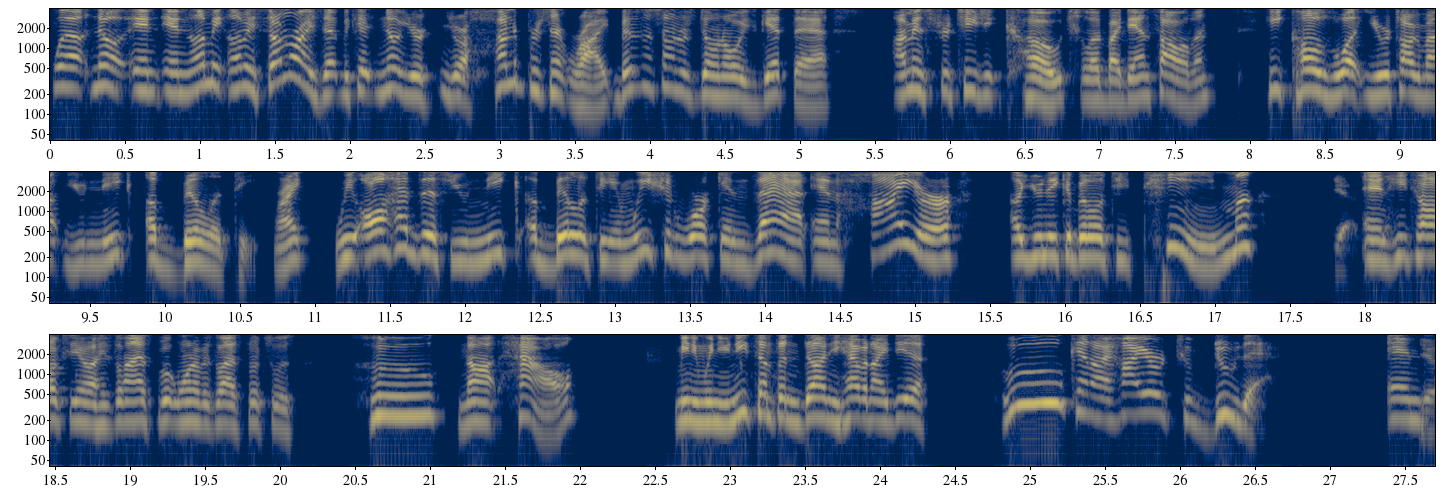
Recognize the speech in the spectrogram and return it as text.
Well, no, and, and let me let me summarize that because no, you're you're 100% right. Business owners don't always get that. I'm in strategic coach led by Dan Sullivan. He calls what you were talking about unique ability, right? We all have this unique ability and we should work in that and hire a unique ability team. Yes. And he talks, you know, his last book, one of his last books was Who, Not How. Meaning when you need something done, you have an idea, who can I hire to do that? And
